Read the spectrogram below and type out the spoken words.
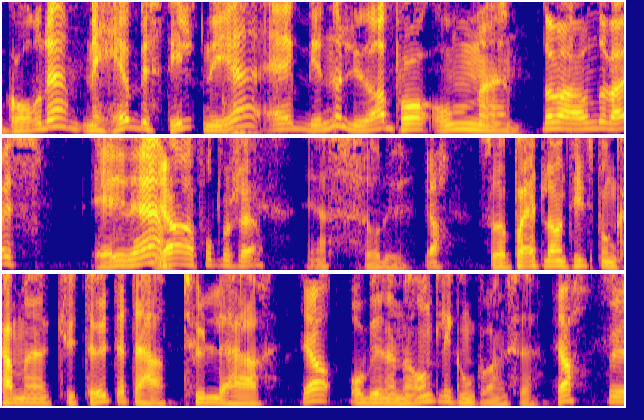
går det. Vi har jo bestilt nye. Jeg begynner å lure på om uh, De er underveis. Er de det? Ja, jeg har fått beskjed. Jaså, du. Ja. Så på et eller annet tidspunkt kan vi kutte ut dette her tullet her Ja. og begynne med ordentlig konkurranse. ja. Vi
